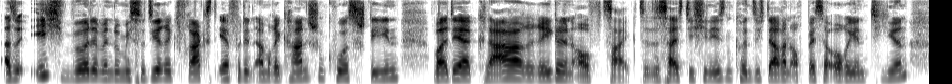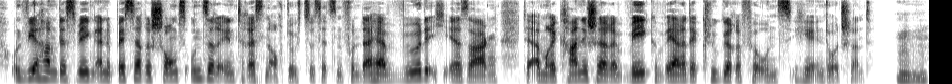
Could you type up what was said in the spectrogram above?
Also ich würde, wenn du mich so direkt fragst, eher für den amerikanischen Kurs stehen, weil der klarere Regeln aufzeigt. Das heißt, die Chinesen können sich daran auch besser orientieren und wir haben deswegen eine bessere Chance, unsere Interessen auch durchzusetzen. Von daher würde ich eher sagen, der amerikanische Weg wäre der klügere für uns hier in Deutschland. Mhm.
